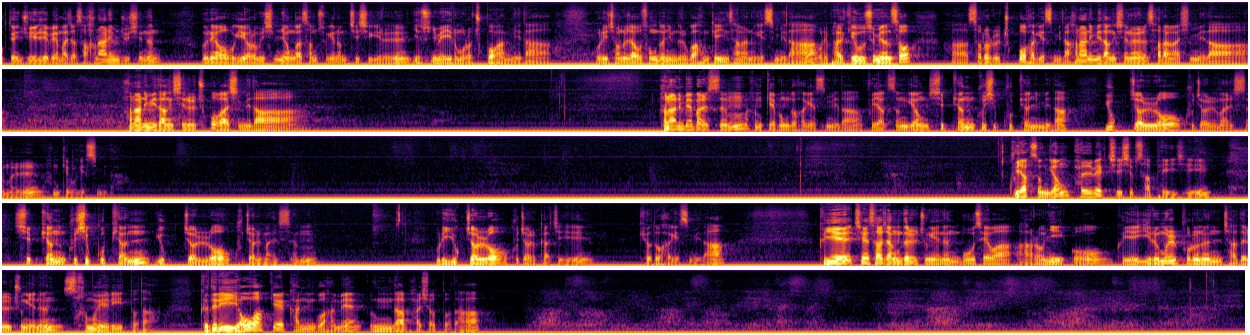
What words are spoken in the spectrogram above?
복된 주일 예배 맞아서 하나님 주시는 은혜와 복이 여러분 심령과 삶 속에 넘치시기를 예수님의 이름으로 축복합니다. 우리 전우자우 성도님들과 함께 인사 나누겠습니다. 우리 밝게 웃으면서 아, 서로를 축복하겠습니다. 하나님이 당신을 사랑하십니다. 하나님이 당신을 축복하십니다. 하나님의 말씀 함께 봉독하겠습니다. 구약 성경 시편 99편입니다. 6절로 9절 말씀을 함께 보겠습니다. 구약 성경 874페이지 시편 99편 6절로 9절 말씀 우리 6절로 9절까지 교독하겠습니다. 그의 제사장들 중에는 모세와 아론이 있고 그의 이름을 부르는 자들 중에는 사무엘이 있도다. 그들이 여호와께 간구함에 응답하셨도다.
